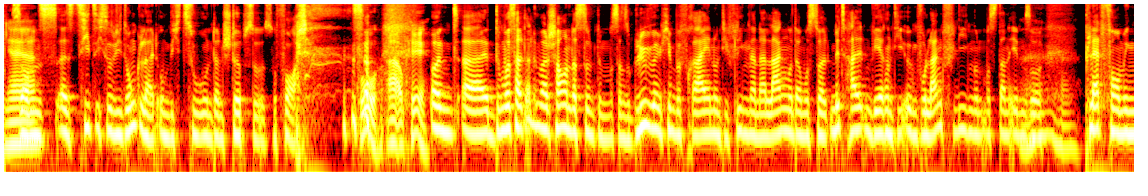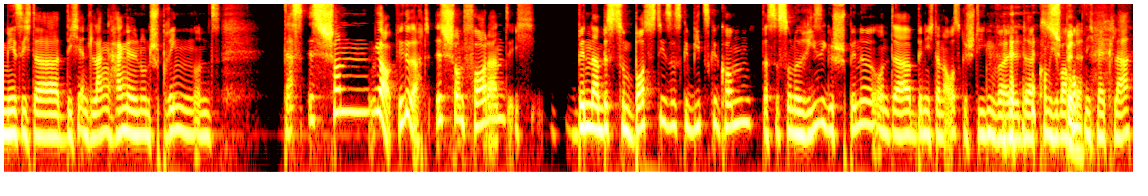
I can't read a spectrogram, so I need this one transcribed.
Ja, Sonst äh, zieht sich so die Dunkelheit um dich zu und dann stirbst du sofort. ja. Oh, ah, okay. Und äh, du musst halt dann immer schauen, dass du, du musst dann so Glühwürmchen befreien und die fliegen dann da lang und da musst du halt mithalten, während die irgendwo lang fliegen und musst dann eben so Platforming-mäßig da dich entlang hangeln und springen und das ist schon, ja, wie gesagt, ist schon fordernd. Ich bin dann bis zum Boss dieses Gebiets gekommen. Das ist so eine riesige Spinne und da bin ich dann ausgestiegen, weil da komme ich überhaupt nicht mehr klar.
